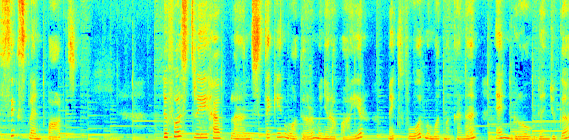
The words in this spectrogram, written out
six plant parts. The first three help plants take in water, menyerap air, make food, membuat makanan, and grow, dan juga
